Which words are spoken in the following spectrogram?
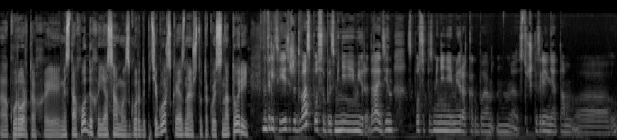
э, курортах и местах отдыха. Я сам из города Пятигорска, я знаю, что такое санаторий. Смотрите, есть же два способа изменения мира, да, один способ изменения мира как бы с точки зрения там э,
